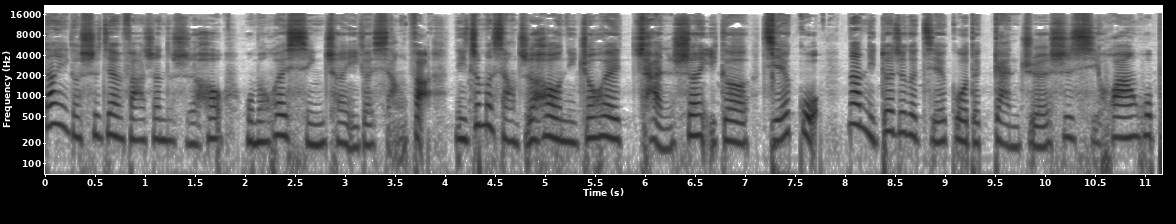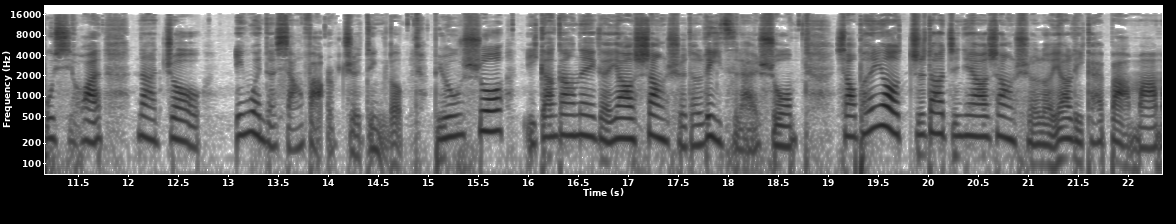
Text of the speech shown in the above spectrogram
当一个事件发生的时候，我们会形成一个想法。你这么想之后，你就会产生一个结果。那你对这个结果的感觉是喜欢或不喜欢，那就。因为你的想法而决定了。比如说，以刚刚那个要上学的例子来说，小朋友知道今天要上学了，要离开爸妈，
